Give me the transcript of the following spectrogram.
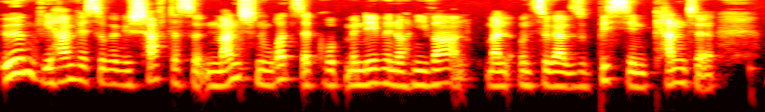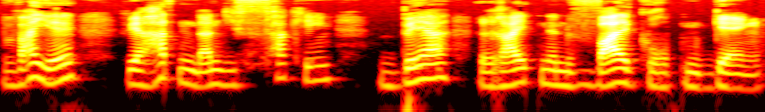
irgendwie haben wir es sogar geschafft, dass so in manchen WhatsApp-Gruppen, in denen wir noch nie waren, man uns sogar so ein bisschen kannte. Weil wir hatten dann die fucking bärreitenden Wahlgruppengang.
